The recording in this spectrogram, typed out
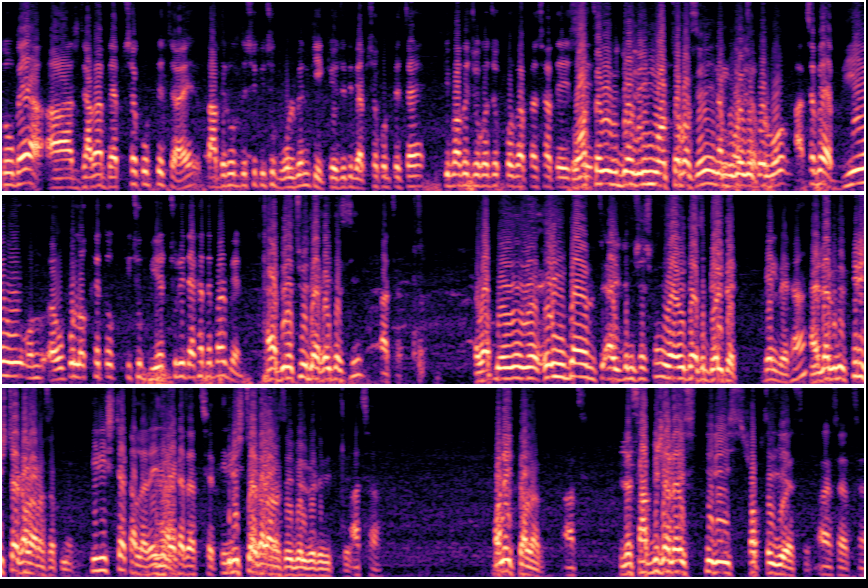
তো ভাইয়া আর যারা ব্যবসা করতে চায় তাদের উদ্দেশ্যে কিছু বলবেন কি? কেউ যদি ব্যবসা করতে চায় কীভাবে যোগাযোগ করবে আপনার সাথে? হোয়াটসঅ্যাপে আছে এই নাম্বার যোগাযোগ করব। আচ্ছা ভাইয়া বিয়ে উপলক্ষে তো কিছু বিয়ের চুরি দেখাতে পারবেন? হ্যাঁ বিএচপি দেখাইতেছি। আচ্ছা। এবার আপনি এই- এইটা আইটেম শেষ করুন এইটা আছে বেলভেট বেলভেট হ্যাঁ? এটা কিন্তু তিরিশটা কালার আছে আপনার। কালার এই যে হ্যাঁ। দেখা যাচ্ছে তিরিশটা কালার আছে বেলভেটের ভিতরে। আচ্ছা। অনেক কালার আচ্ছা। এটা সব সাইজে আছে। আচ্ছা আচ্ছা।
